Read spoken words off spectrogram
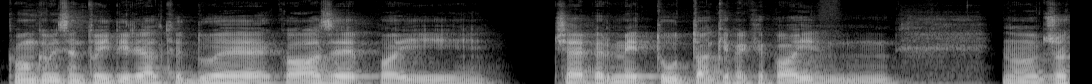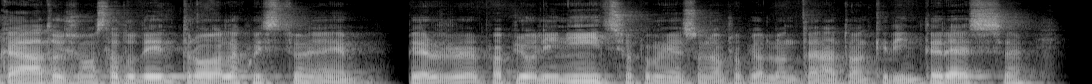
Comunque mi sento di dire altre due cose, poi, cioè per me è tutto, anche perché poi non ho giocato, sono stato dentro la questione per proprio l'inizio, poi me ne sono proprio allontanato anche di interesse,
